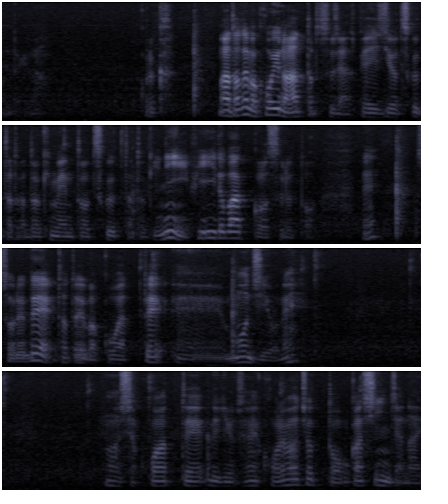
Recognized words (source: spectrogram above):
なんだけどこれか。まあ、例えばこういうのあったとするじゃないですかページを作ったとかドキュメントを作った時にフィードバックをすると。ね、それで例えばこうやって、えー、文字をね文字はこうやってできるんですね。これはちょっとおかしいんじゃない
